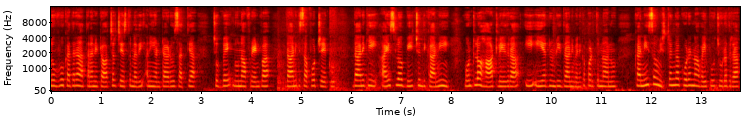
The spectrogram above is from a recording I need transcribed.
నువ్వు కదరా తనని టార్చర్ చేస్తున్నది అని అంటాడు సత్య. చుబ్బే నువ్వు నా ఫ్రెండ్వా దానికి సపోర్ట్ చేయకు. దానికి ఐస్లో బీచ్ ఉంది కానీ ఒంట్లో హార్ట్ లేదురా. ఈ ఇయర్ నుండి దాని వెనక పడుతున్నాను. కనీసం ఇష్టంగా కూడా నా వైపు చూడదురా.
